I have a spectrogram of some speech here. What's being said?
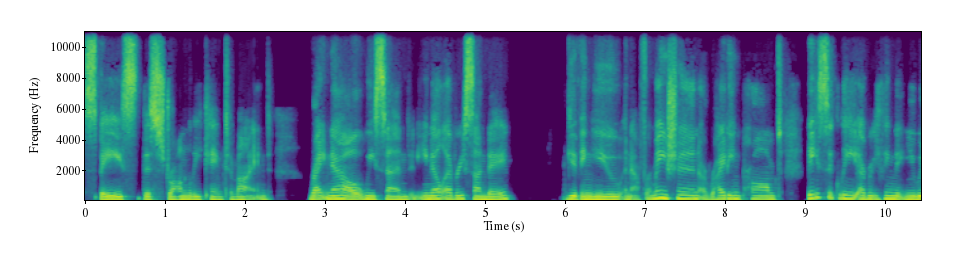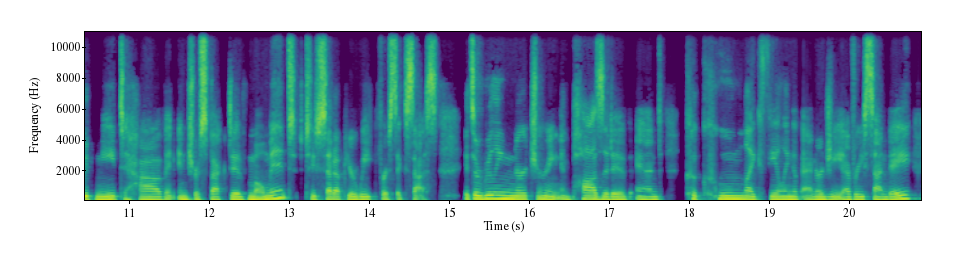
space. This strongly came to mind. Right now, we send an email every Sunday giving you an affirmation, a writing prompt, basically everything that you would need to have an introspective moment to set up your week for success. It's a really nurturing and positive and cocoon like feeling of energy every Sunday.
